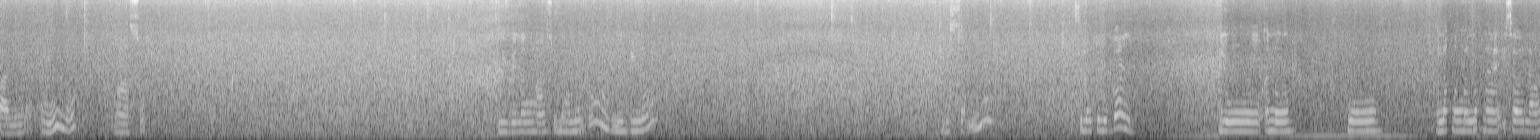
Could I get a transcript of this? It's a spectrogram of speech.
Tayo na. Ayun, no? Maso. Even ang maso namin. Oh, giniginaw. Basta na. Kasi lang tulugan yung ano yung anak ng manok na isa lang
